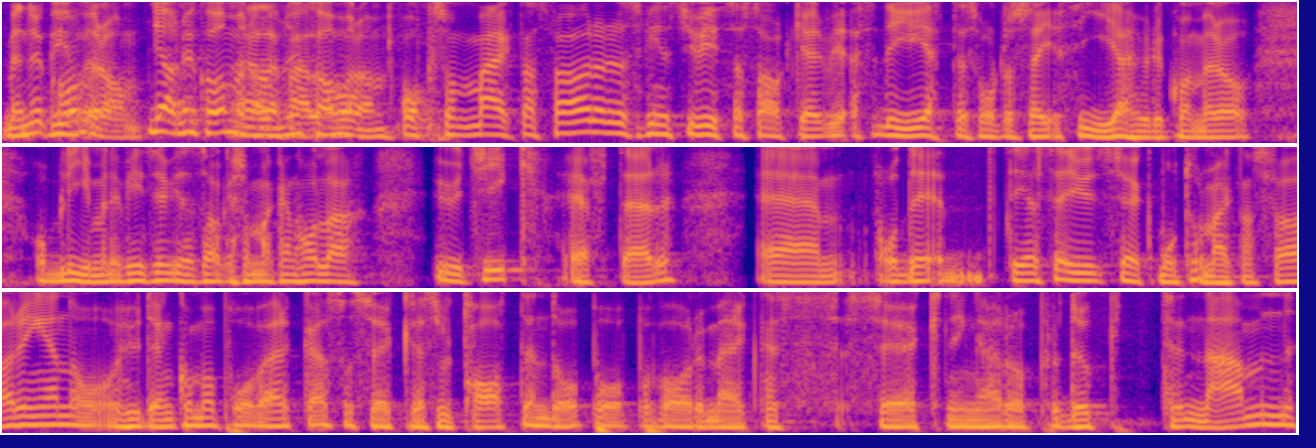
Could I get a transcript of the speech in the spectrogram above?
Men nu kommer de. Ja, nu kommer de. Nu kommer de. Och, och, som marknadsförare så finns det ju vissa saker, alltså det är jättesvårt att säga hur det kommer att, att, bli, men det finns ju vissa saker som man kan hålla utkik efter. Eh, och det, dels är ju sökmotormarknadsföringen och hur den kommer att påverkas och sökresultaten då på, på varumärkessökningar och produktnamn.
